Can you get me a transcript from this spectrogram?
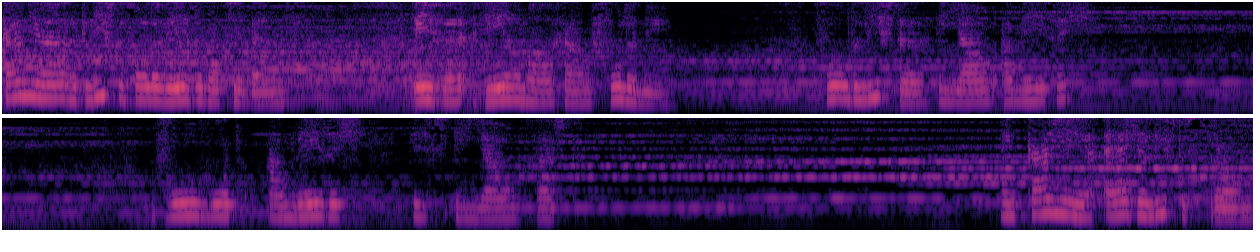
Kan je het liefdevolle wezen dat je bent even helemaal gaan voelen nu? Voel de liefde in jou aanwezig. Hoe het aanwezig is in jouw hart. En kan je je eigen liefdestroom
